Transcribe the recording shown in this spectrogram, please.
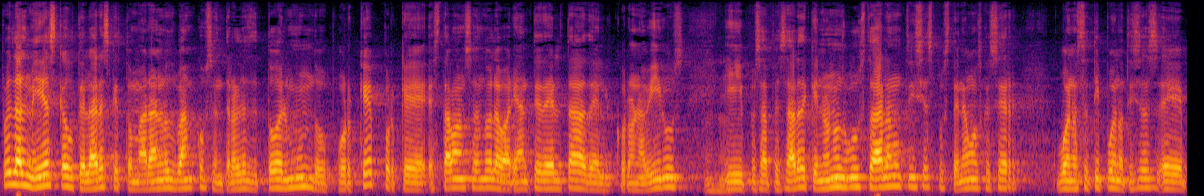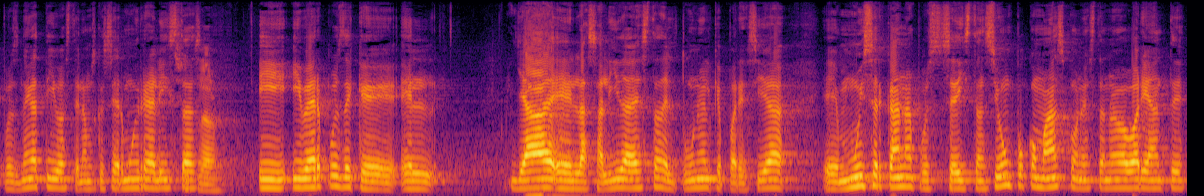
pues las medidas cautelares que tomarán los bancos centrales de todo el mundo. ¿Por qué? Porque está avanzando la variante Delta del coronavirus y pues a pesar de que no nos gusta dar las noticias, pues tenemos que ser, bueno, este tipo de noticias eh, pues negativas, tenemos que ser muy realistas y, ver pues de que el, ya eh, la salida esta del túnel que parecía eh, muy cercana, pues se distanció un poco más con esta nueva variante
